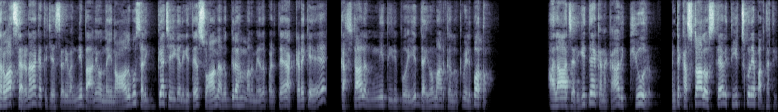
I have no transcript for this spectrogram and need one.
తర్వాత శరణాగతి చేశారు. ఇవన్నీ బాగానే ఉన్నాయి. నాలుగు సరిగ్గా చేయగలిగితే స్వామి అనుగ్రహం మన మీద పడితే అక్కడికే కష్టాలన్నీ తీరిపోయి దైవ మార్గంలోకి వెళ్ళిపోతాం. అలా జరిగితే కనుక అది క్యూర్. అంటే కష్టాలు వస్తే అవి తీర్చుకునే పద్ధతి.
